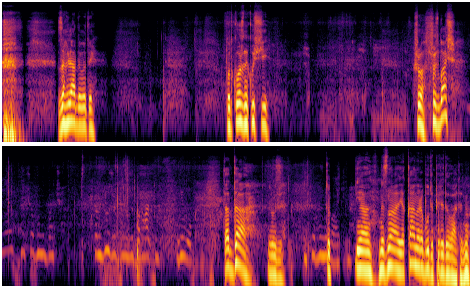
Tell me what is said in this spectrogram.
Заглядувати під кожні кущі. Що, щось бачиш? Нічого не бачу. Там дуже-дуже багато гілок. Та да, друзі. Нічого не Так бачу. я не знаю, як камера буде передавати, ну.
